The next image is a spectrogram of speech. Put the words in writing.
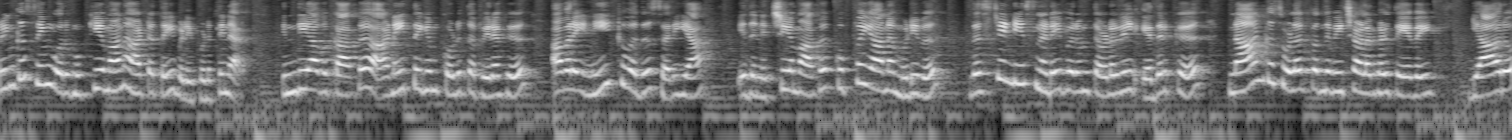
ரிங்கு சிங் ஒரு முக்கியமான ஆட்டத்தை வெளிப்படுத்தினார். இந்தியாவுக்காக அனைத்தையும் கொடுத்த பிறகு அவரை நீக்குவது சரியா? இது நிச்சயமாக குப்பையான முடிவு. வெஸ்ட் இண்டீஸ் நடைபெறும் தொடரில் எதற்கு நான்கு சுழற்பந்து வீச்சாளர்கள் தேவை? யாரோ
